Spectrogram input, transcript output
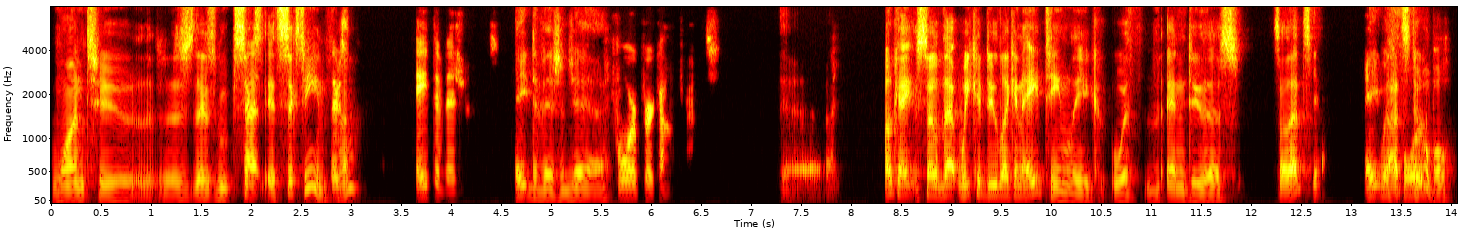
One, two. There's, there's six. Uh, it's sixteen. there's- huh? Eight divisions, Eight divisions, yeah. four per conference. Yeah. Okay, so that we could do like an eight-team league with and do this. So that's Yeah. Eight with that's four. doable.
